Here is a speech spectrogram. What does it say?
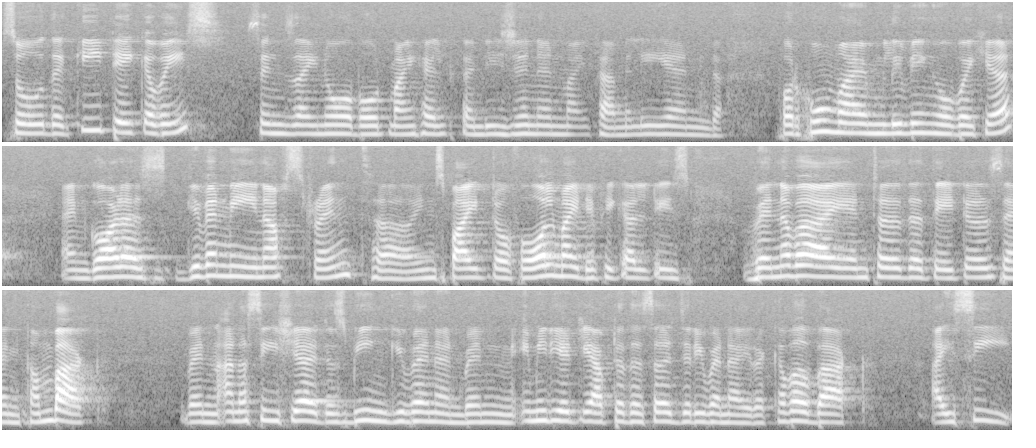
So the key takeaways, since I know about my health condition and my family and for whom I am living over here, and God has given me enough strength uh, in spite of all my difficulties. Whenever I enter the theaters and come back, when anesthesia it is being given and when immediately after the surgery when I recover back, I see,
